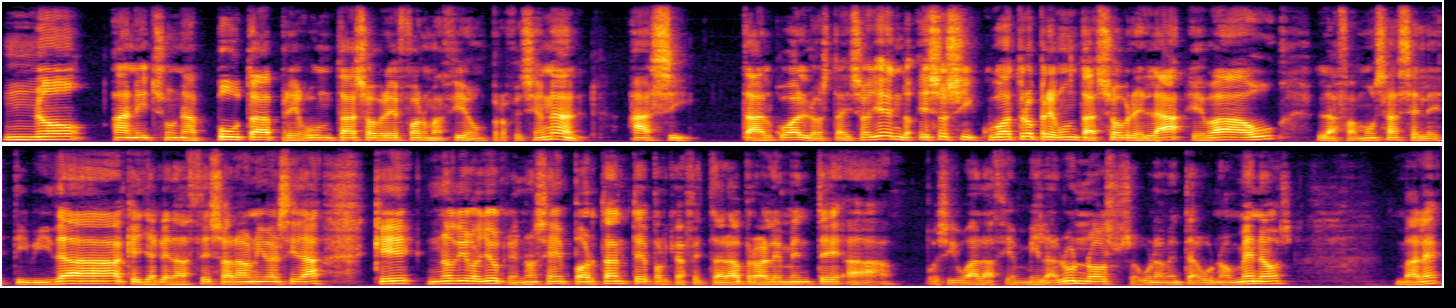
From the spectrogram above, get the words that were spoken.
no han hecho una puta pregunta sobre formación profesional. Así, tal cual lo estáis oyendo. Eso sí, cuatro preguntas sobre la EBAU, la famosa selectividad, aquella que da acceso a la universidad, que no digo yo que no sea importante porque afectará probablemente a, pues igual a 100.000 alumnos, seguramente algunos menos, ¿vale?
